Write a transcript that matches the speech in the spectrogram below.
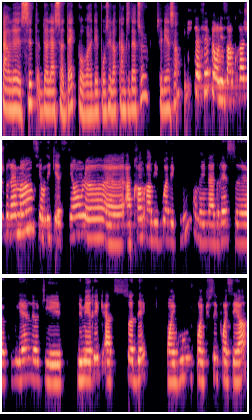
par le site de la SODEC pour euh, déposer leur candidature. C'est bien ça? Tout à fait, puis on les encourage vraiment, s'ils ont des questions, là, euh, à prendre rendez-vous avec nous. On a une adresse courriel qui est numérique à sodec.gouv.qc.ca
